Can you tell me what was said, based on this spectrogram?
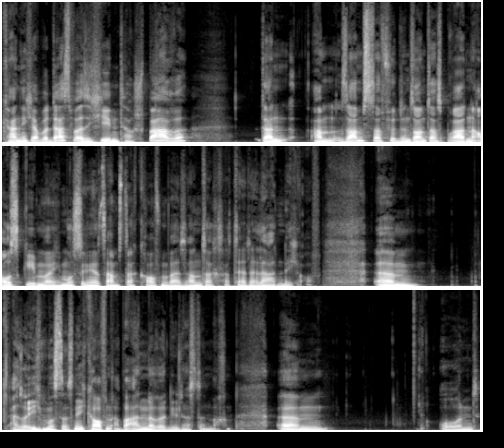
kann ich aber das, was ich jeden Tag spare, dann am Samstag für den Sonntagsbraten ausgeben, weil ich muss den jetzt Samstag kaufen, weil Samstag hat ja der Laden nicht auf. Ähm, also ich muss das nicht kaufen, aber andere, die das dann machen. Ähm, und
